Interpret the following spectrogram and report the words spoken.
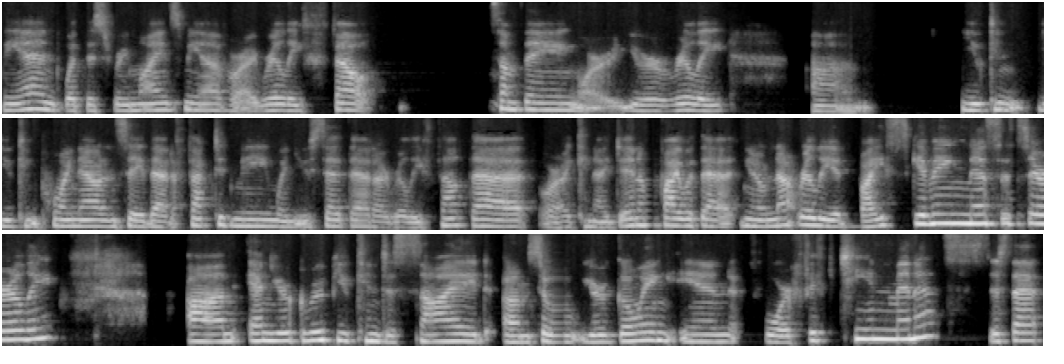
the end what this reminds me of or i really felt something or you're really um, you can you can point out and say that affected me when you said that i really felt that or i can identify with that you know not really advice giving necessarily um, and your group you can decide um, so you're going in for 15 minutes does that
